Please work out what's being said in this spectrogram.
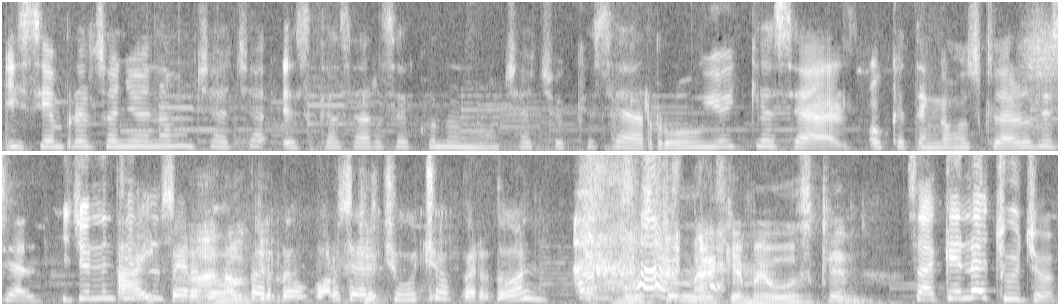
y siempre el sueño de una muchacha es casarse con un muchacho que sea rubio y que sea alto, o que tenga ojos claros y sea alto. Y yo no entiendo Ay, eso. perdón, Ah, no, que- perdón por ser que- chucho, perdón. Búsquenme, que me busquen. Saquen a Chucho.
